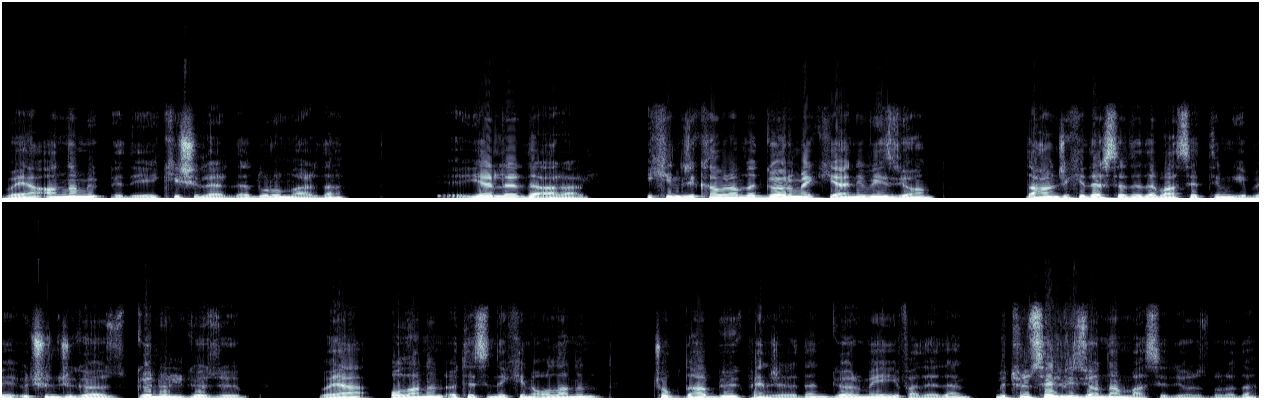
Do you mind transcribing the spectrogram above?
veya anlam yüklediği kişilerde, durumlarda, e, yerlerde arar. İkinci kavram da görmek yani vizyon. Daha önceki derslerde de bahsettiğim gibi üçüncü göz, gönül gözü veya olanın ötesindekini olanın çok daha büyük pencereden görmeyi ifade eden bütünsel vizyondan bahsediyoruz burada.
